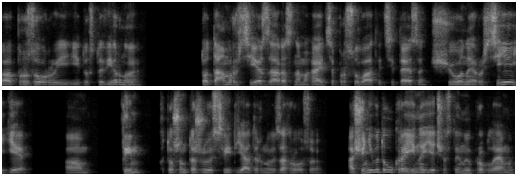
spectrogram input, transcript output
е, прозорої і достовірної. То там Росія зараз намагається просувати ці тези, що не Росія є а, тим, хто шантажує світ ядерною загрозою, а що нібито Україна є частиною проблеми,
